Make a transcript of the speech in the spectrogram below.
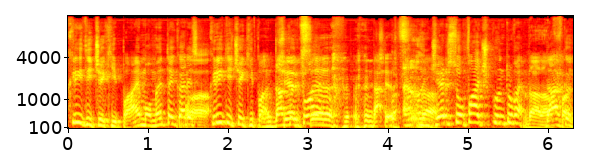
critici echipa, ai momente în care Ba, critici echipa. încerc tu ai, să- da, încerc să- da. încerci să o faci într-un fel. Da, da, Dacă fac.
